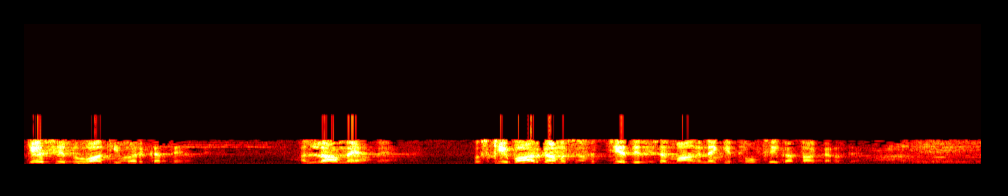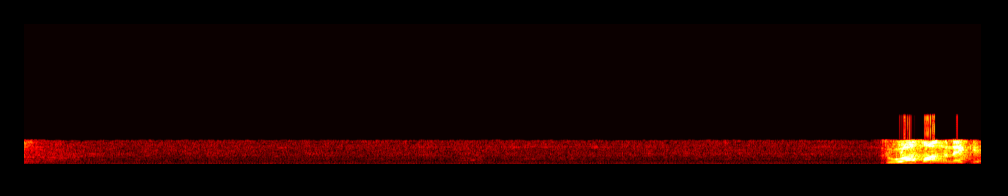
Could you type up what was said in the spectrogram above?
کیسی دعا کی برکت ہے؟ اللہ میں اس کی بارگاہ میں سچے دل سے مانگنے کی توفیق عطا کر دے۔ دعا مانگنے کے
